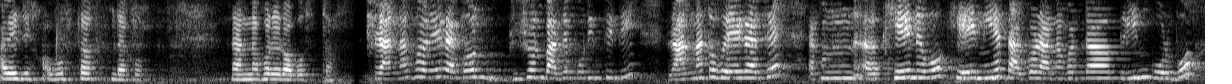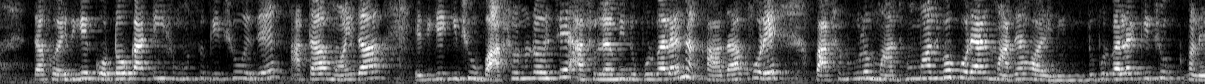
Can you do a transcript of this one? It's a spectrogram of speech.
আর এই যে অবস্থা, দেখো, রান্নাঘরের অবস্থা। রান্নাঘরের এখন ভীষণ বাজে পরিস্থিতি, রান্না তো হয়ে গেছে, এখন খেয়ে নেব, খেয়ে নিয়ে তারপর রান্নাঘরটা ক্লিন করব দেখো, এদিকে কোটো কাটি সমস্ত কিছু যে আটা, ময়দা, এদিকে কিছু বাসন রয়েছে। আসলে আমি দুপুরবেলায় না খাওয়া দাওয়া করে বাসনগুলো মাজবো মাজবো করে আর মাজা হয়নি। দুপুরবেলায় কিছু মানে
